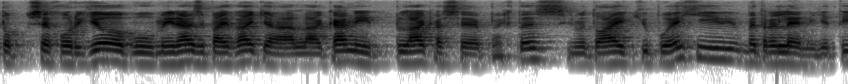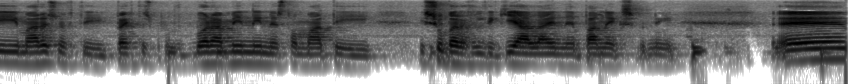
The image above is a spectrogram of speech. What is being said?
το, σε χωριό που μοιράζει παϊδάκια αλλά κάνει πλάκα σε παίχτες με το IQ που έχει, με τρελαίνει. Γιατί μου αρέσουν αυτοί οι παίχτες που μπορεί να μην είναι στο μάτι οι σούπερ αθλητικοί αλλά είναι πανέξυπνοι. Ε,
